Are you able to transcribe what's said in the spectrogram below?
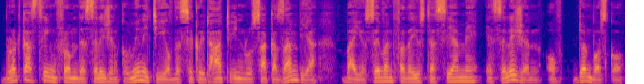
broadcasting from the Salesian community of the Sacred Heart in Lusaka, Zambia, by your servant Father Eustace Siame, a Salesian of Don Bosco,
